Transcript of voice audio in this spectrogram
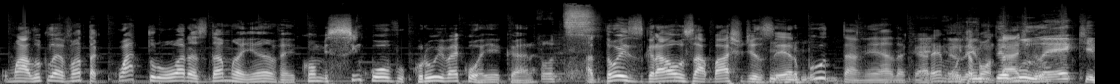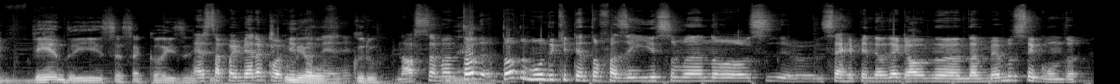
O maluco levanta 4 horas da manhã, velho, come 5 ovo cru e vai correr, cara. Putz. A 2 graus abaixo de zero. Puta merda, cara. É, é muita vontade. Eu moleque viu? vendo isso, essa coisa. Essa de, primeira tipo, corrida dele. Cru, Nossa, mano, né? todo, todo mundo que tentou fazer isso, mano, se, se arrependeu legal no, no mesmo segundo.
